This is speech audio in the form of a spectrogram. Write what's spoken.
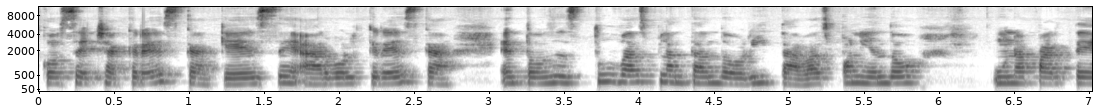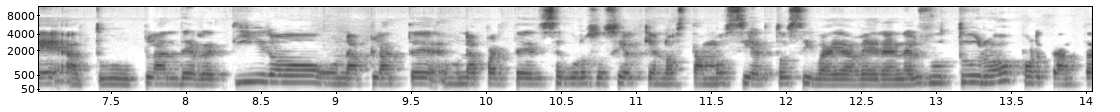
cosecha crezca, que ese árbol crezca. Entonces tú vas plantando ahorita, vas poniendo una parte a tu plan de retiro, una, parte, una parte del seguro social que no estamos ciertos si vaya a haber en el futuro por tanto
